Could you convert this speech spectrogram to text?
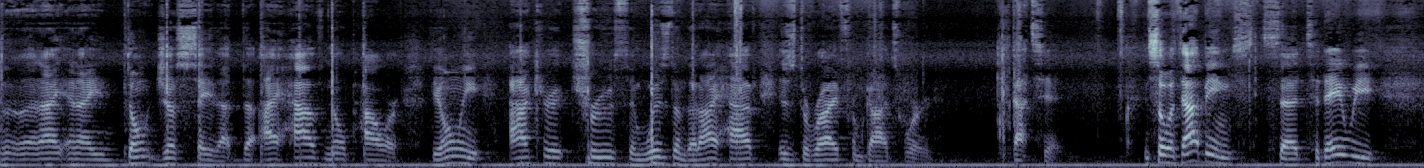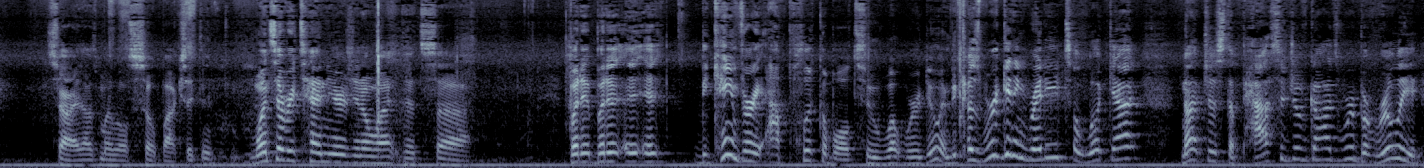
And I, and I don't just say that, that I have no power. The only accurate truth and wisdom that I have is derived from God's Word. That's it. And so, with that being said, today we. Sorry, that was my little soapbox. Once every 10 years, you know what? It's. Uh, but it, but it, it, it became very applicable to what we're doing because we're getting ready to look at not just a passage of God's word, but really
